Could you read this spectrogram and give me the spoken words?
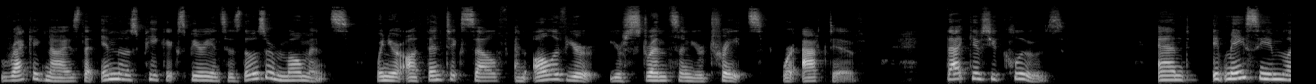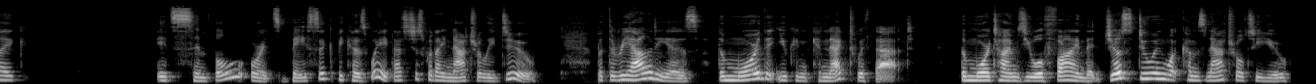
recognize that in those peak experiences, those are moments when your authentic self and all of your, your strengths and your traits were active. That gives you clues. And it may seem like it's simple or it's basic because wait, that's just what I naturally do. But the reality is the more that you can connect with that, the more times you will find that just doing what comes natural to you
